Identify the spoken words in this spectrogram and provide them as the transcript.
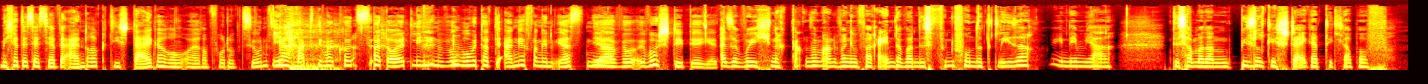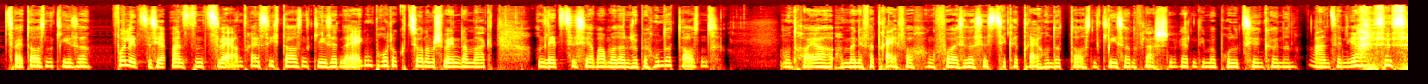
Mich hat es ja sehr beeindruckt, die Steigerung eurer Produktion. Ja. Magst du mal kurz verdeutlichen, wo- womit habt ihr angefangen im ersten Ja. Jahr? Wo, wo steht ihr jetzt? Also wo ich noch ganz am Anfang im Verein, da waren das 500 Gläser in dem Jahr. Das haben wir dann ein bisschen gesteigert, ich glaube auf 2000 Gläser. Vorletztes Jahr waren es dann 32.000 Gläser in der Eigenproduktion am Schwendermarkt und letztes Jahr waren wir dann schon bei 100.000. Und heuer haben wir eine Verdreifachung vor, also das heißt ca. 300.000 Gläser und Flaschen werden, die wir produzieren können. Wahnsinn, ja. Es ist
